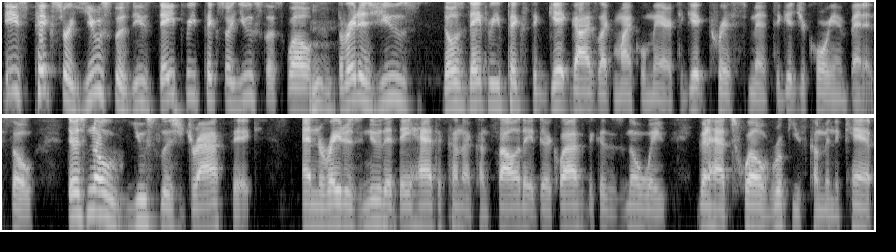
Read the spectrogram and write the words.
these picks are useless. These day three picks are useless. Well, mm. the Raiders use those day three picks to get guys like Michael Mayer, to get Chris Smith, to get Jakorian Bennett. So there's no useless draft pick. And the Raiders knew that they had to kind of consolidate their class because there's no way you're going to have 12 rookies come into camp.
